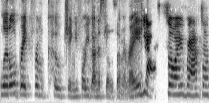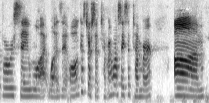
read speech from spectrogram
little break from coaching before you got into Scale the Summit, right? Yeah. So I wrapped up RSA. What was it? August or September? I want to say September. Um,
